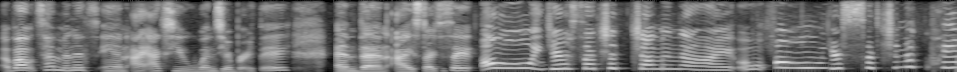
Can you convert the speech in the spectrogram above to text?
about 10 minutes and I ask you when's your birthday and then I start to say, "Oh, you're such a Gemini." Oh, oh, you're such an Aquarius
